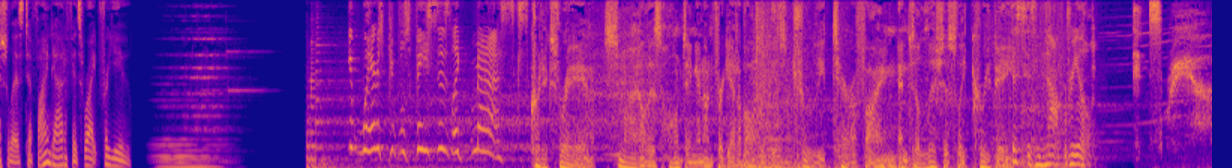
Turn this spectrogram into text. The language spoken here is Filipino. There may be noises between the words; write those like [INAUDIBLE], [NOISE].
to find out if it's right for you. It wears people's faces like masks. Critics rave. Smile is haunting and unforgettable. It's truly terrifying and deliciously creepy. This is not real. It's real.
